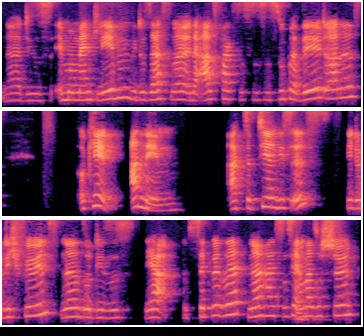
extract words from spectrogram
ne, dieses im Moment leben, wie du sagst, ne, in der Arztpraxis ist es super wild alles. Okay, annehmen. Akzeptieren, wie es ist, wie du dich fühlst, ne, so dieses, ja, sit with it, ne, heißt es ja mhm. immer so schön.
